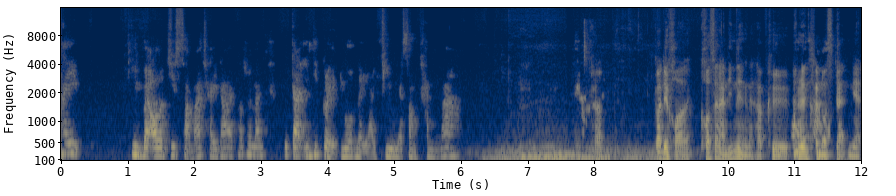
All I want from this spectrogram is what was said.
ให้ทีม biologist สามารถใช้ได้ เพราะฉะนั้นคือการ integrate รวมหลาย ๆ field เนี่ยสำคัญมาก ครับ ก็เดี๋ยวขอโฆษณานิดนึงนะครับ คือเครื่อง clinostat เนี่ย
